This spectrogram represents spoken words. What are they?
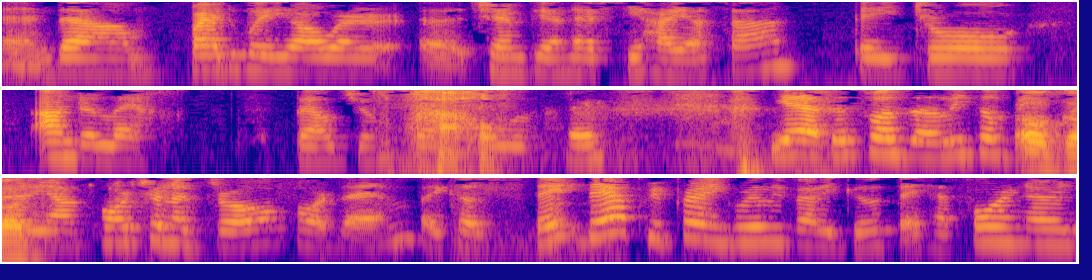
And um, by the way, our uh, champion FC Hayasa, they draw Anderlecht, Belgium. So wow. yeah, this was a little bit oh, very unfortunate draw for them because they they are preparing really very good. They have foreigners,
